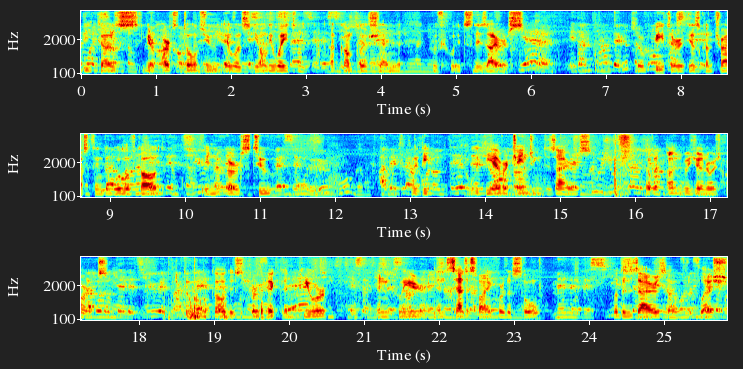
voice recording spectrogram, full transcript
Because your heart told you it was the only way to accomplish and fulfill its desires. So Peter is contrasting the will of God in verse 2 verset 2 avec la with the, with the ever changing desires of an unregenerate heart. The will of God is perfect and pure and clear and satisfying for the soul, but the desires of the flesh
